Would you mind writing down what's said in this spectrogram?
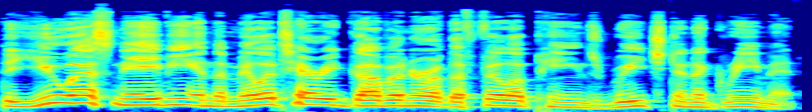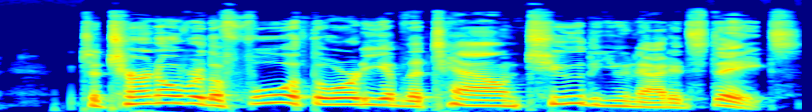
the U.S. Navy and the military governor of the Philippines reached an agreement to turn over the full authority of the town to the United States.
